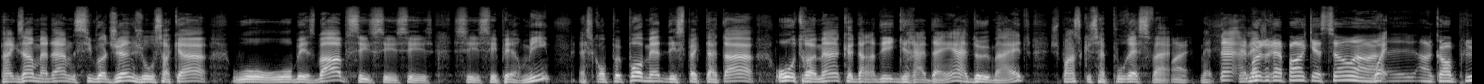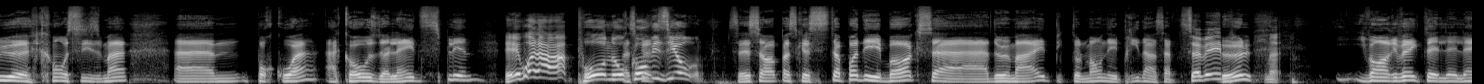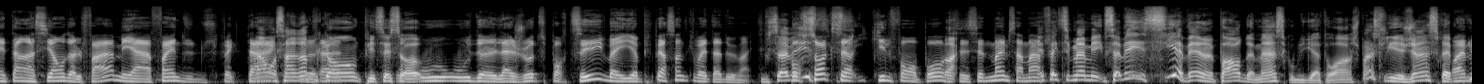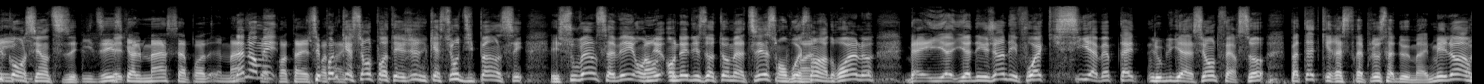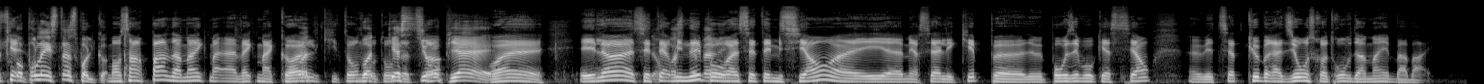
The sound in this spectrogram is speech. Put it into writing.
Par exemple, madame, si votre jeune joue au soccer ou au, au baseball, c'est permis, est-ce qu'on peut pas mettre des spectateurs autrement que dans des gradins à deux mètres? Je pense que ça pourrait se faire. Ouais. Maintenant, moi, je réponds à la question en, ouais. encore plus euh, concisement. Euh, pourquoi? À cause de l'indiscipline. Et voilà, pour nos convisions. C'est ça, parce que si t'as pas des box à deux mètres puis que tout le monde est pris dans sa petite savez, bulle, ben, ils vont arriver avec l'intention de le faire, mais à la fin du, du spectacle. Non, on s'en rend plus compte, puis c'est ça. Ou, ou de la joute sportive, ben, il n'y a plus personne qui va être à deux mètres. Vous savez. C'est pour ça qu'ils le font pas. Ouais. C'est de même, ça marche. Effectivement, mais vous savez, s'il y avait un port de masque obligatoire, je pense que les gens seraient ouais, plus conscientisés. Ils disent mais, que le masque, ça, pro masque, non, non, mais protège C'est pas, une question de protéger, c'est une question d'y penser. Et souvent, vous savez, on, bon. a, on a des automatismes, on voit ouais. ça en droit, là. Ben, il y, y, a des gens, des fois, qui, s'il y avait peut-être l'obligation de faire ça, peut-être qu'ils resteraient plus à deux mètres. Mais là, en okay. tout cas, pour l'instant, c'est pas le cas. Bon, on s'en reparle demain avec ma, avec ma colle votre, qui tourne votre autour question, de ça. Pierre. Ouais. Et là, c'est terminé pour euh, cette émission. Euh, et euh, merci à l'équipe de poser vos questions. 87 Cube Radio, on se retrouve demain. Bye bye.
